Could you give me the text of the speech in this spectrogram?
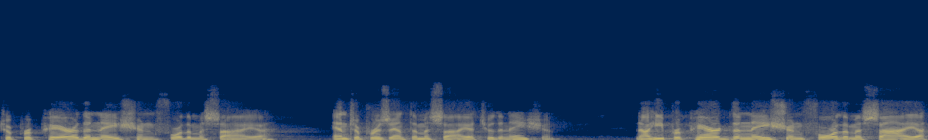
to prepare the nation for the Messiah and to present the Messiah to the nation. Now, he prepared the nation for the Messiah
